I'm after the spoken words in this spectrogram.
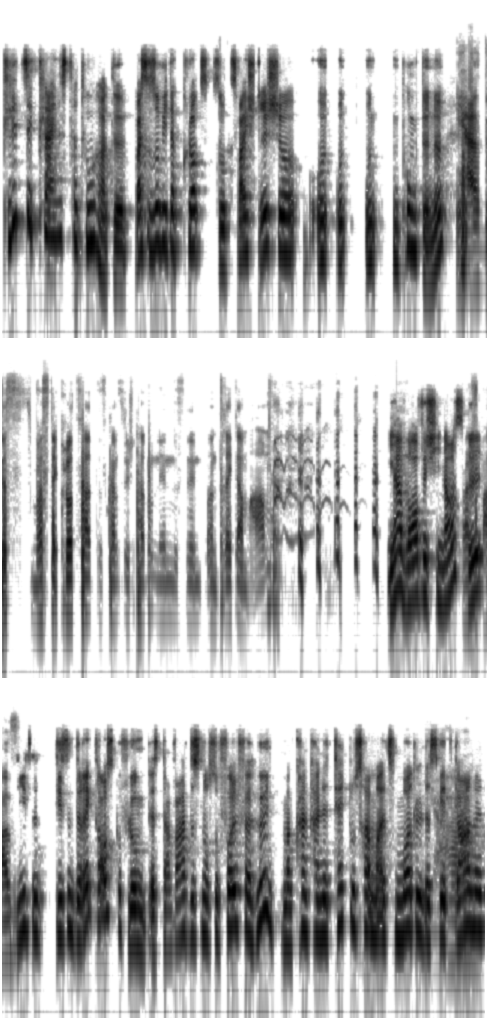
klitzekleines Tattoo hatte, weißt du, so wie der Klotz, so zwei Striche und, und, und Punkte, ne? Ja, das, was der Klotz hat, das kannst du nicht Tattoo nennen, das nennt man Dreck am Arm. Ja, worauf ich hinaus will, die sind, die sind direkt rausgeflogen. Das, da war das noch so voll verhöhnt. Man kann keine Tattoos haben als Model, das Ja. geht gar nicht.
